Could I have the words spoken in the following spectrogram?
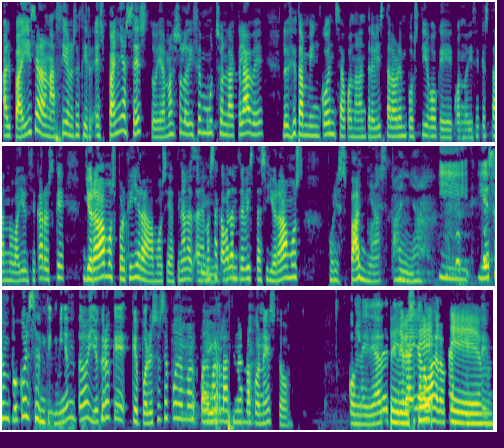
al país y a la nación. Es decir, España es esto y además eso lo dicen mucho en la clave, lo dice también Concha cuando la entrevista a Laura en Postigo, que cuando dice que está en Nueva York, dice, claro, es que llorábamos, ¿por qué llorábamos? Y al final además acaba la entrevista si llorábamos por España. España. Y, y es un poco el sentimiento, y yo creo que, que por eso se podemos, podemos relacionarlo con eso, con la idea de Pero tener es ahí que, algo de lo que eh.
